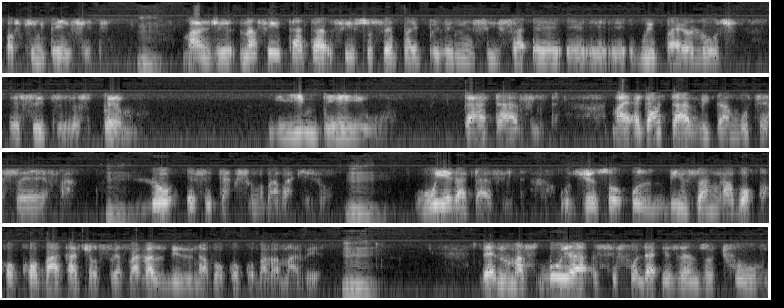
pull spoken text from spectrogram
of King David mm. manje nasiyithatha siyisuse eBhayibhelini sisa e, e, e, kwibiology esithi the sperm ngiyimbewu kaDavid maye kaDavid anguJesefa mm. lo esithi akusingubabakhe lo mm. uye kaDavid uJesu uzibiza ngabokhokho bakaJosefa akazibizi ngabokhokho bakaMaria then masibuya sifunda izenzo 2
